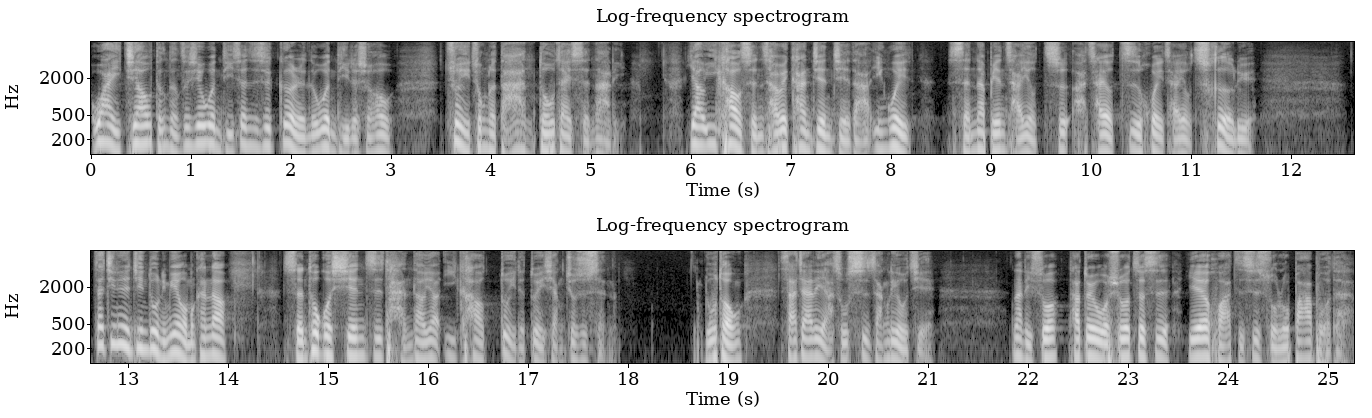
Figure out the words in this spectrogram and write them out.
外交等等这些问题，甚至是个人的问题的时候，最终的答案都在神那里。要依靠神才会看见解答，因为。神那边才有智啊，才有智慧，才有策略。在今天的进度里面，我们看到神透过先知谈到要依靠对的对象，就是神。如同撒加利亚书四章六节，那里说他对我说：“这是耶和华，只是所罗巴伯的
